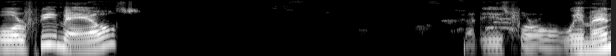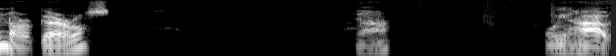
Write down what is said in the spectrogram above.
For females, that is for women or girls. Yeah. We have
